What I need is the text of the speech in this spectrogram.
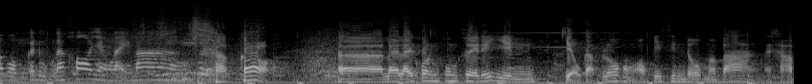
ระบบกระดูกและข้ออย่างไรบ้าง ครับก็หลาย ๆ คนคงเคยได้ยินเกี่ยวกับโรคของออฟฟิศซินโดมมาบ้างนะครับ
